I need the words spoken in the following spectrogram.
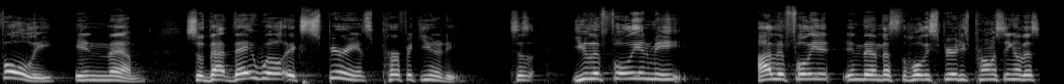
fully in them, so that they will experience perfect unity. He says, You live fully in me, I live fully in them. That's the Holy Spirit. He's promising all this.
